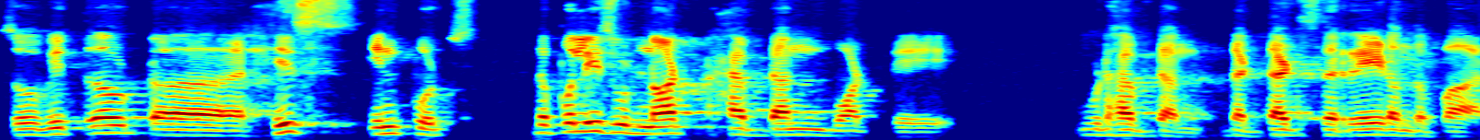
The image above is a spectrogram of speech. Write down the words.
So without uh, his inputs the police would not have done what they would have done. That that's the raid on the bar.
